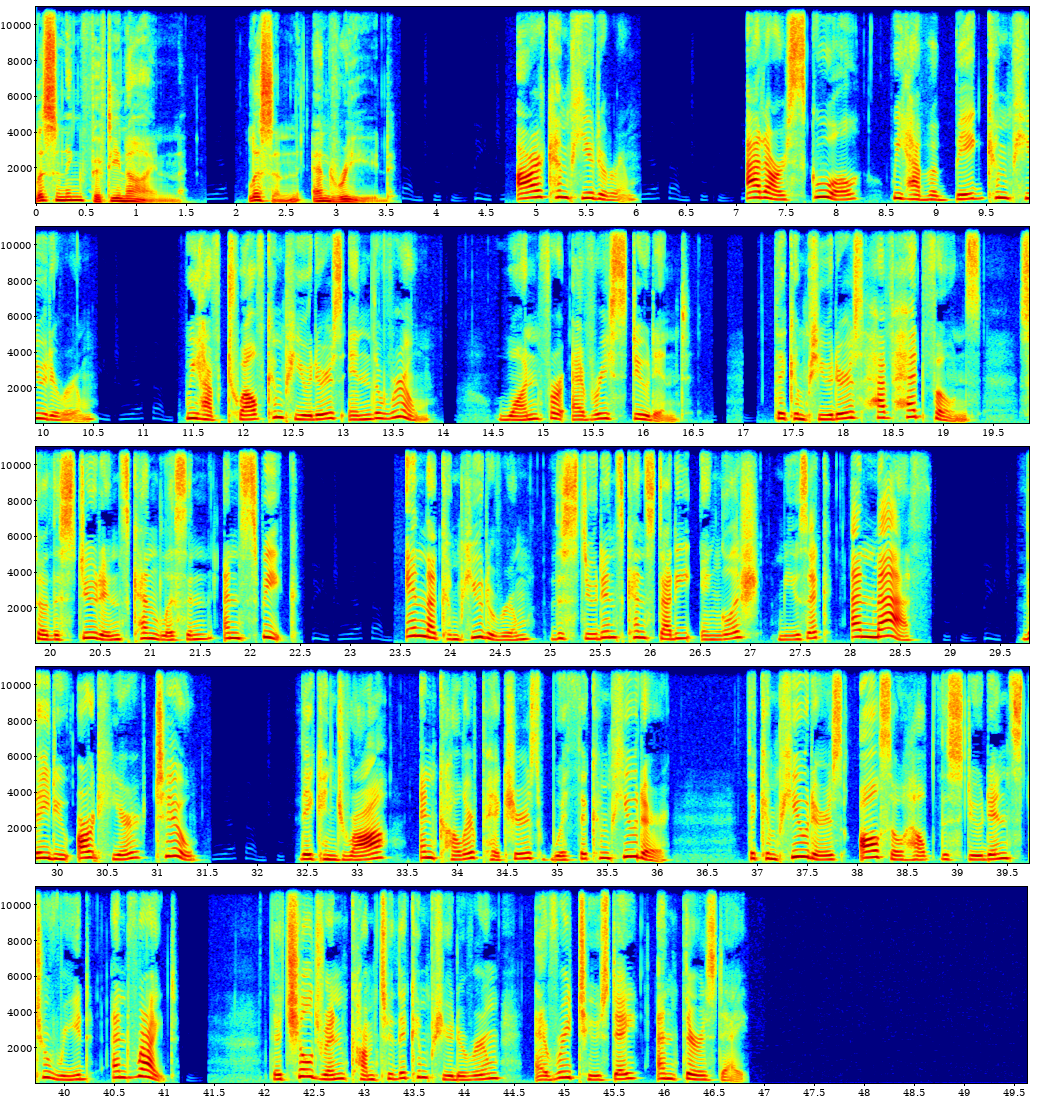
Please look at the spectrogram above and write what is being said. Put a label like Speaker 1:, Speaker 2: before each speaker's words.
Speaker 1: Listening 59. Listen and read.
Speaker 2: Our computer room. At our school, we have a big computer room. We have 12 computers in the room, one for every student. The computers have headphones so the students can listen and speak. In the computer room, the students can study English, music, and math. They do art here, too. They can draw and color pictures with the computer. The computers also help the students to read and write. The children come to the computer room every Tuesday and Thursday.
